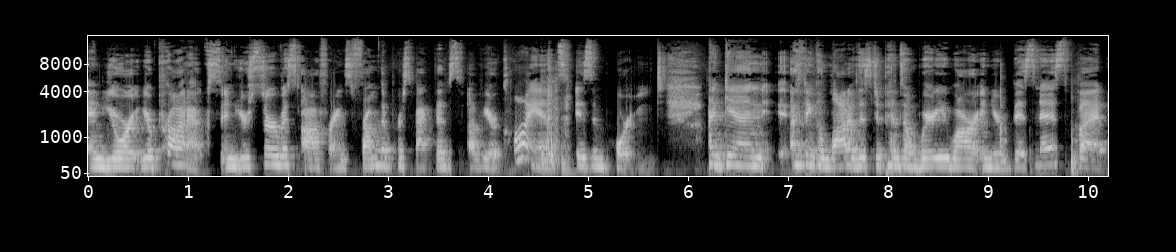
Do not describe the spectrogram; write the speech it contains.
and your your products and your service offerings from the perspectives of your clients is important. Again, I think a lot of this depends on where you are in your business, but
